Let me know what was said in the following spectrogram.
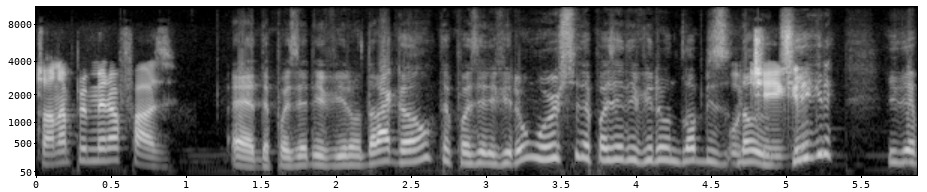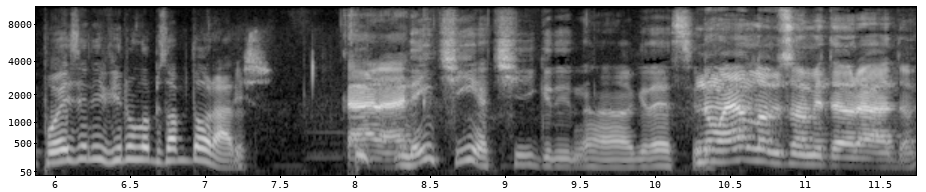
Só na primeira fase. É, depois ele vira um dragão, depois ele vira um urso, depois ele vira um lobisomem. Um tigre. tigre. E depois ele vira um lobisomem dourado. Isso. Caraca. Nem tinha tigre na Grécia. Não é um lobisomem dourado.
